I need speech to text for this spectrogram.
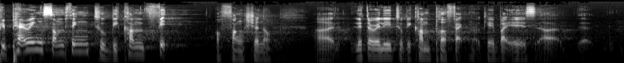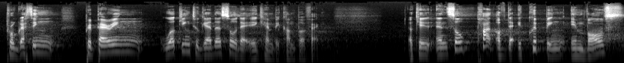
preparing something to become fit or functional, uh, literally to become perfect, okay? But it is uh, progressing, preparing, working together so that it can become perfect. Okay, and so part of the equipping involves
